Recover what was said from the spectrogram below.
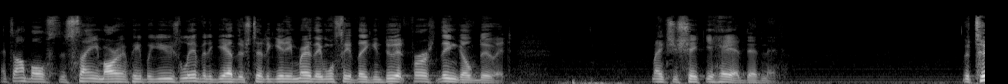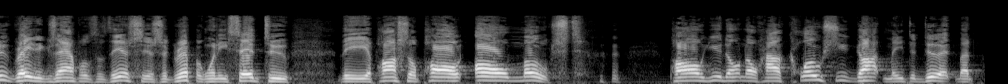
It's almost the same argument people use living together instead of getting married. They won't see if they can do it first, then go do it. Makes you shake your head, doesn't it? The two great examples of this is Agrippa when he said to the apostle Paul, almost. Paul, you don't know how close you got me to do it, but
